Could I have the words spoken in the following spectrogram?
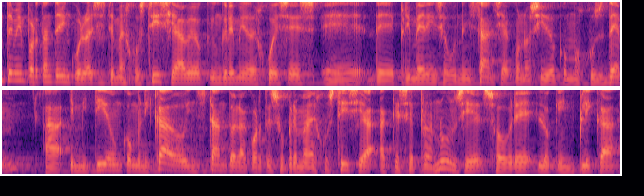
Un tema importante vinculado al sistema de justicia, veo que un gremio de jueces eh, de primera y segunda instancia, conocido como JUSDEM, ha emitido un comunicado instando a la Corte Suprema de Justicia a que se pronuncie sobre lo que implica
